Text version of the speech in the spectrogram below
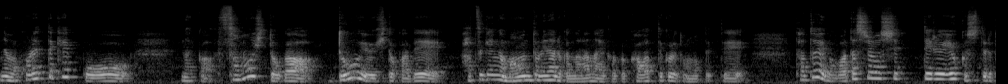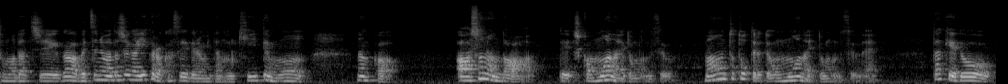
でもこれって結構なんかその人がどういう人かで発言がマウントになるかならないかが変わってくると思ってて例えば私を知ってるよく知ってる友達が別に私がいくら稼いでるみたいなの聞いてもなんか「ああそうなんだ」ってしか思わないと思うんですよ。マウント取ってるって思わないと思うんですよね。だけど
